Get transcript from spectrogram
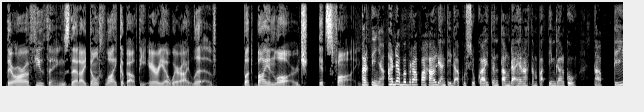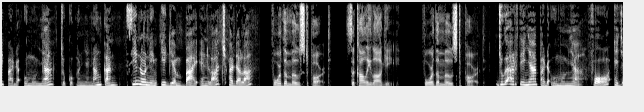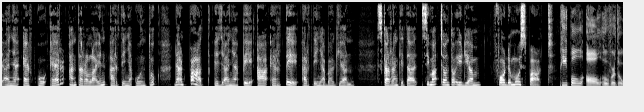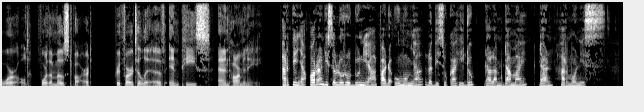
There are a few things that I don't like about the area where I live, but by and large, it's fine. Artinya, ada beberapa hal yang tidak aku sukai tentang daerah tempat tinggalku, tapi pada umumnya cukup menyenangkan. Sinonim idiom by and large adalah For the most part. Sekali lagi. For the most part. juga artinya pada umumnya. For ejaannya F-O-R antara lain artinya untuk dan part ejaannya P-A-R-T artinya bagian. Sekarang kita simak contoh idiom for the most part. People all over the world, for the most part, prefer to live in peace and harmony. Artinya, orang di seluruh dunia pada umumnya lebih suka hidup dalam damai dan harmonis.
